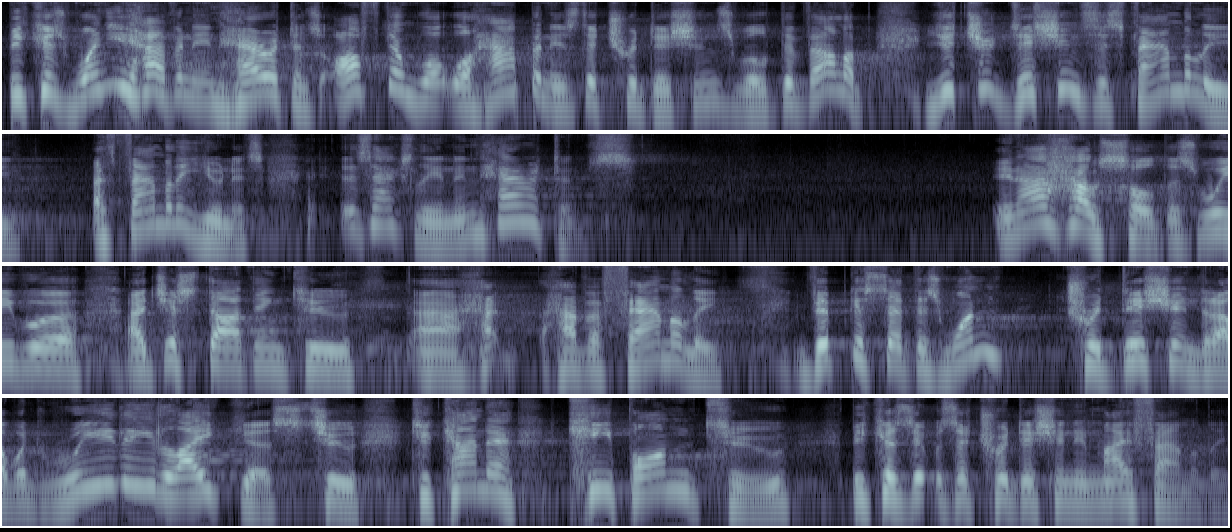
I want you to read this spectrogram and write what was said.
Because when you have an inheritance, often what will happen is the traditions will develop. Your traditions as family, as family units, is actually an inheritance. In our household, as we were uh, just starting to uh, ha- have a family, Vipka said there's one tradition that I would really like us to, to kind of keep on to because it was a tradition in my family.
